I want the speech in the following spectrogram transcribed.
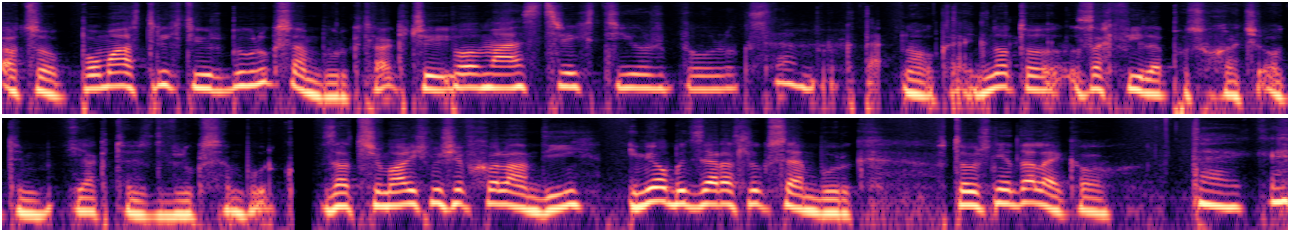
a co, po Maastricht już był Luksemburg, tak? Czy... Po Maastricht już był Luksemburg, tak. No okej, tak, no to za chwilę posłuchacie o tym, jak to jest w Luksemburgu. Zatrzymaliśmy się w Holandii i miał być zaraz Luksemburg. To już niedaleko. Tak.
